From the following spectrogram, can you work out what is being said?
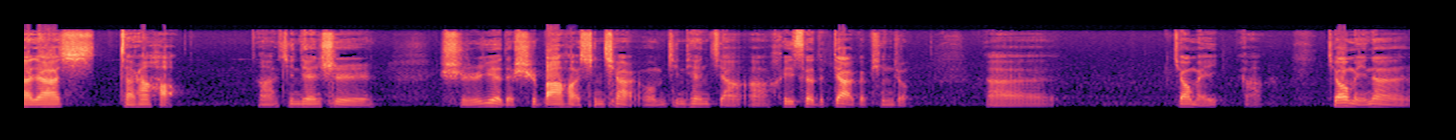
大家早上好，啊，今天是十月的十八号，星期二。我们今天讲啊，黑色的第二个品种，呃，焦煤啊，焦煤呢，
